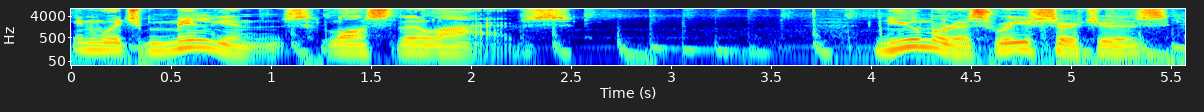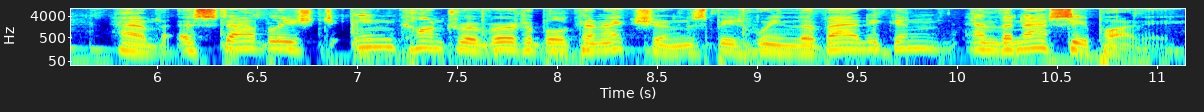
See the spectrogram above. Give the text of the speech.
in which millions lost their lives. Numerous researchers have established incontrovertible connections between the Vatican and the Nazi Party.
